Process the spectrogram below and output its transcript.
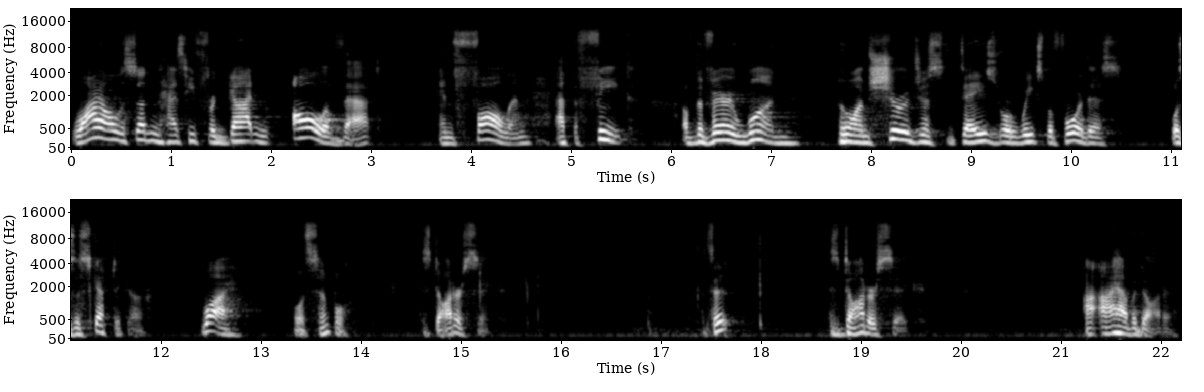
why all of a sudden has he forgotten all of that and fallen at the feet of the very one who I'm sure just days or weeks before this was a skeptic of. Why? Well, it's simple. His daughter's sick. That's it. His daughter's sick. I, I have a daughter.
